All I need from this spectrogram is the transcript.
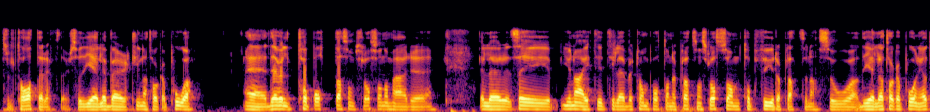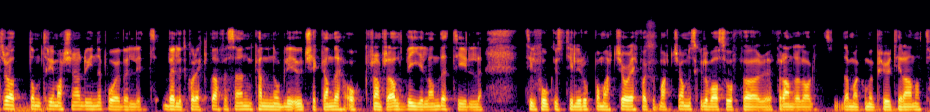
resultat därefter. Så det gäller verkligen att haka på Eh, det är väl topp 8 som slåss om de här, eh, eller säg United till Everton på åttonde plats som slåss om topp 4-platserna. Så det gäller att haka på. Jag tror att de tre matcherna du är inne på är väldigt, väldigt korrekta för sen kan det nog bli utcheckande och framförallt vilande till, till fokus till Europamatcher och fa Cup-matcher om det skulle vara så för, för andra lag där man kommer prioritera annat.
